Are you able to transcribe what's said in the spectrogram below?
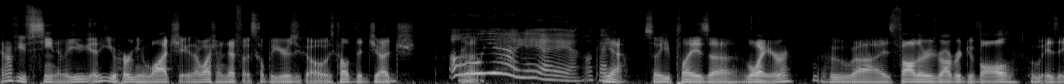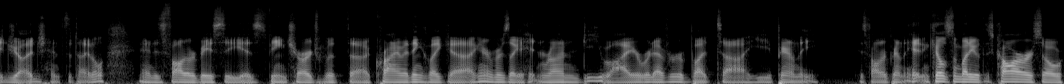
I don't know if you've seen it, but you, I think you heard me watch it because I watched it on Netflix a couple years ago. It was called The Judge. Oh yeah, yeah, yeah, yeah. Okay. Yeah. So he plays a lawyer who uh, his father is Robert Duvall, who is a judge, hence the title. And his father basically is being charged with uh, crime. I think like uh, I can't remember if it was like a hit and run, DUI or whatever. But uh, he apparently his father apparently hit and killed somebody with his car. So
